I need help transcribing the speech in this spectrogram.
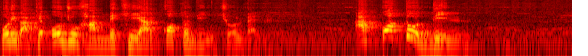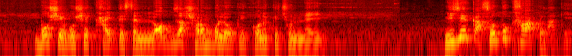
পরিবারকে অজুহাত দেখিয়ে আর কতদিন চলবেন? আর কতদিন বসে বসে খাইতেছেন লজ্জা সরম বলেও কি কোনো কিছু নেই? নিজের কাছেও তো খারাপ লাগে।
